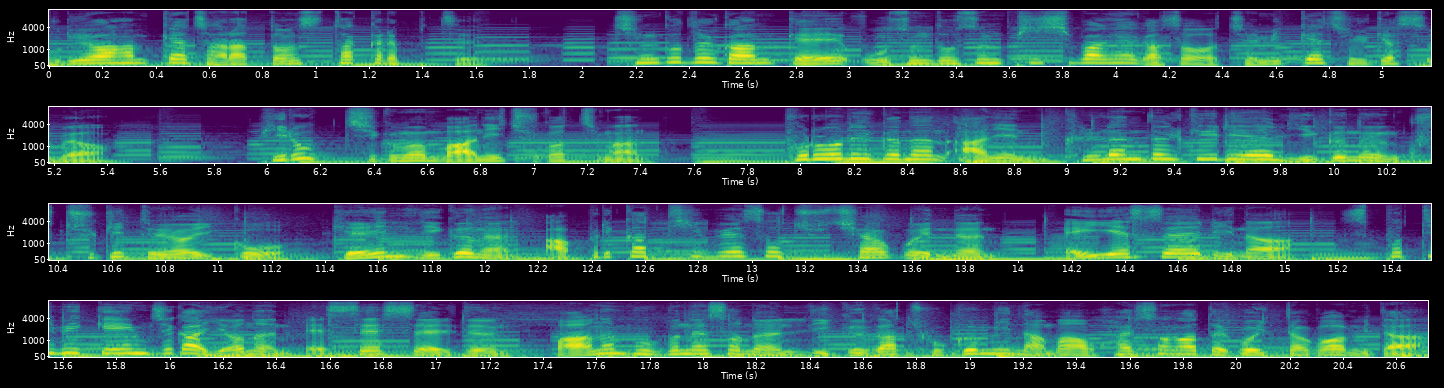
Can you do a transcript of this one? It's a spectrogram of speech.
우리와 함께 자랐던 스타크래프트 친구들과 함께 오순도순 PC방에 가서 재밌게 즐겼으며 비록 지금은 많이 죽었지만 프로리그는 아닌 clan들끼리의 리그는 구축이 되어 있고 개인 리그는 아프리카 TV에서 주최하고 있는 ASL이나 스포티비 게임즈가 여는 SSL 등 많은 부분에서는 리그가 조금이나마 활성화되고 있다고 합니다.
